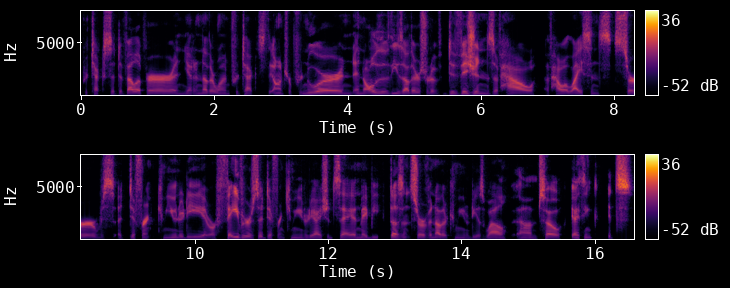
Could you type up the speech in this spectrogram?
protects the developer, and yet another one protects the entrepreneur, and, and all of these other sort of divisions of how of how a license serves a different community or favors a different community, I should say, and maybe doesn't serve another community as well. Um, so I think it's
